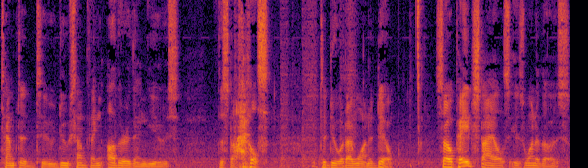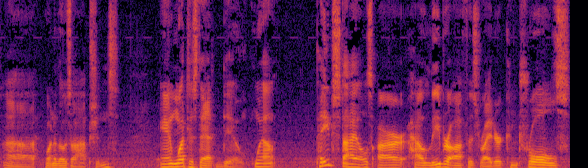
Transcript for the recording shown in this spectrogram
tempted to do something other than use the styles to do what I want to do. So, page styles is one of those uh, one of those options. And what does that do? Well, page styles are how LibreOffice Writer controls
